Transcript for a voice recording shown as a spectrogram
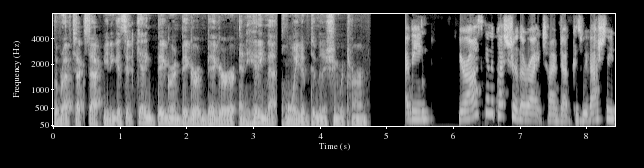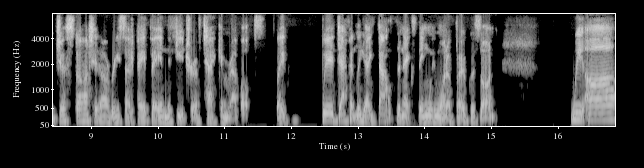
the RevTech stack? Meaning, is it getting bigger and bigger and bigger and hitting that point of diminishing return? I mean, you're asking the question at the right time, Doug, because we've actually just started our research paper in the future of tech and RevOps. Like, we're definitely like, that's the next thing we want to focus on. We are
